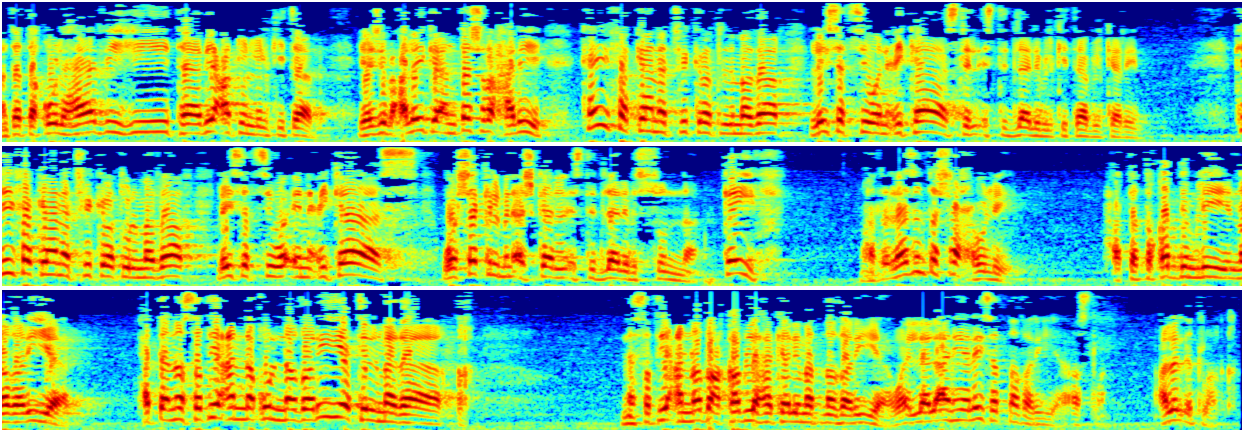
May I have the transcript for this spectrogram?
أنت تقول هذه تابعة للكتاب. يجب عليك أن تشرح لي كيف كانت فكرة المذاق ليست سوى انعكاس للاستدلال بالكتاب الكريم. كيف كانت فكرة المذاق ليست سوى انعكاس وشكل من أشكال الاستدلال بالسنة؟ كيف؟ هذا لازم تشرحه لي. حتى تقدم لي نظرية. حتى نستطيع أن نقول نظرية المذاق. نستطيع أن نضع قبلها كلمة نظرية وإلا الآن هي ليست نظرية أصلا على الإطلاق.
